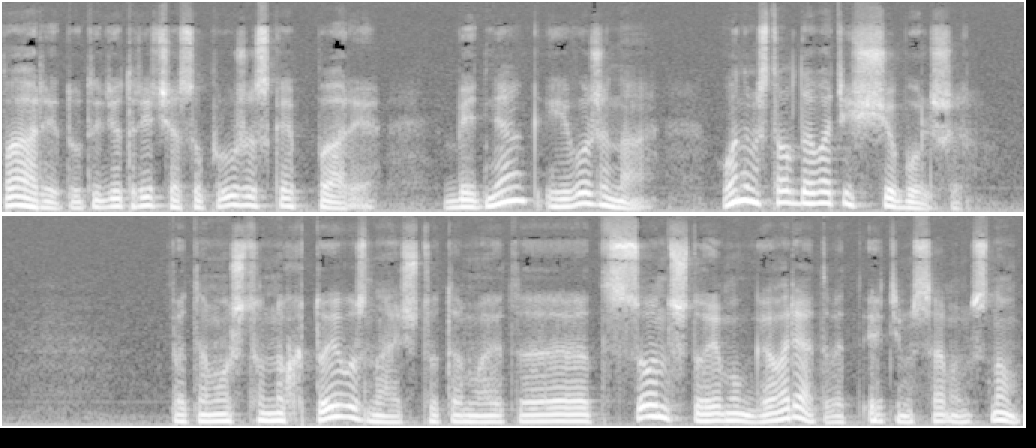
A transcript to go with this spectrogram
паре, тут идет речь о супружеской паре, бедняк и его жена, он им стал давать еще больше. Потому что, ну, кто его знает, что там этот сон, что ему говорят этим самым сном.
